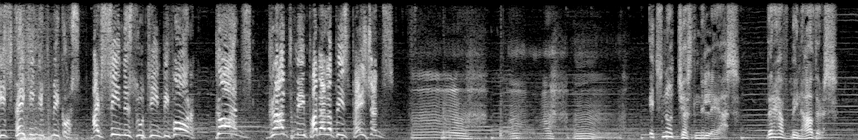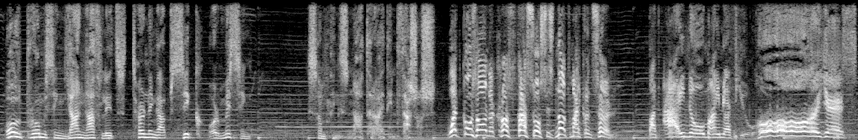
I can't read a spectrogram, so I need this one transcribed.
He's faking it, Mikos! I've seen this routine before! Gods, grant me Penelope's patience! It's not just Nileas. There have been others. All promising young athletes turning up sick or missing. Something's not right in Thassos. What goes on across Thassos is not my concern. But I know my nephew. Oh, yes.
